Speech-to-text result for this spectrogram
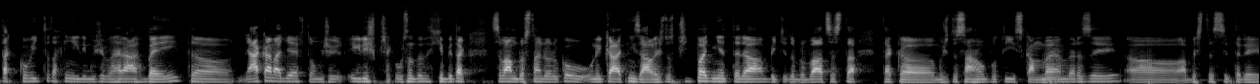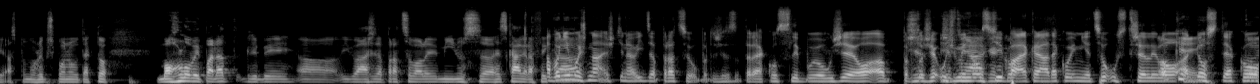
takový to taky někdy může v hrách být. Uh, nějaká naděje v tom, že i když překousnete ty chyby, tak se vám dostane do rukou unikátní záležitost. Případně teda, byť je to blbá cesta, tak uh, můžete sáhnout po té ScamVM Hmm. verzi, uh, abyste si tedy aspoň mohli připomenout, jak to mohlo vypadat, kdyby výváři zapracovali minus hezká grafika. A oni možná ještě navíc zapracují, protože se teda jako slibujou, že jo, a protože že už v minulosti jako- párkrát jako jim něco ustřelilo Okay, a dost jako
